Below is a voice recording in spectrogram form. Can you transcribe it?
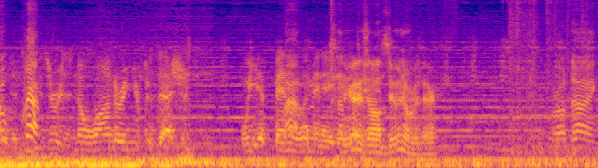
Oh, crap! Diffuser is no longer in your possession. We have been Wow. eliminated. What are you guys all doing over there? We're all dying.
